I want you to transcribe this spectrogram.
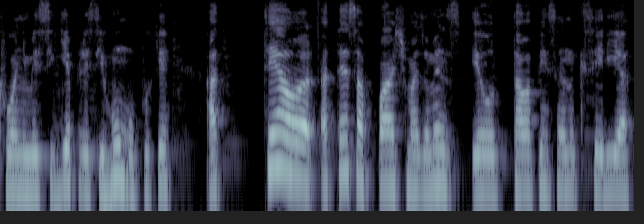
que o anime seguia para esse rumo, porque até, a hora, até essa parte mais ou menos eu tava pensando que seria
